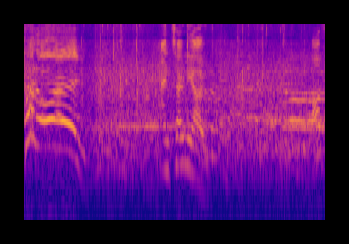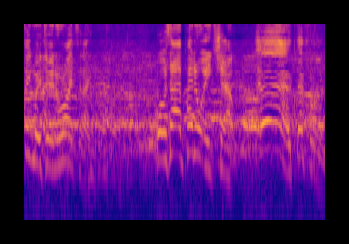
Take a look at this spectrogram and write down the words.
Penalty! Antonio. I think we're doing all right today. What was that a penalty shout? Yeah, definitely.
